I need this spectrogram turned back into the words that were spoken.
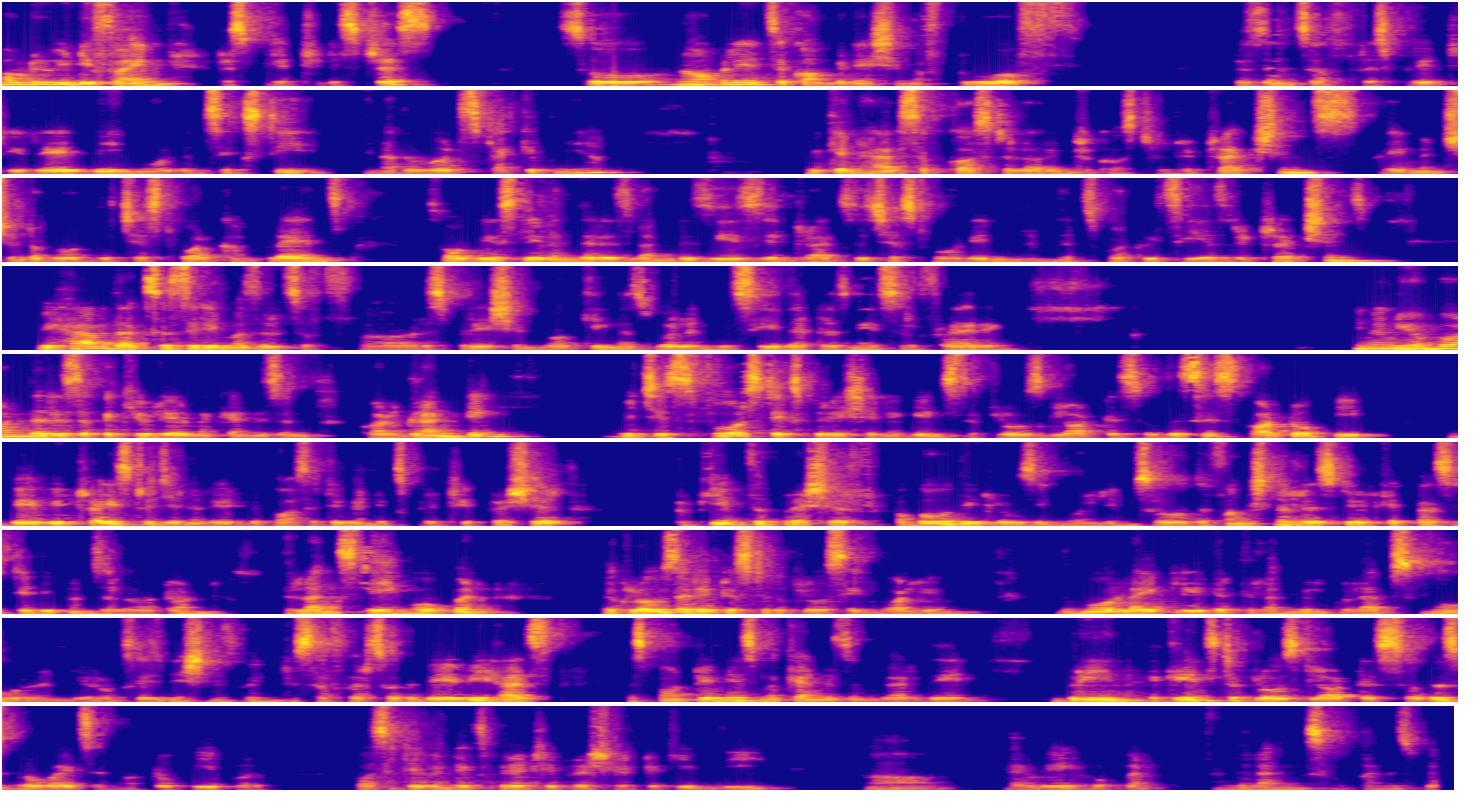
How do we define respiratory distress? So normally it's a combination of two of presence of respiratory rate being more than 60, in other words, tachypnea. We can have subcostal or intercostal retractions. I mentioned about the chest wall compliance. So obviously when there is lung disease, it drags the chest wall in and that's what we see as retractions. We have the accessory muscles of uh, respiration working as well and we see that as nasal flaring. In a newborn, there is a peculiar mechanism called grunting, which is forced expiration against the closed glottis. So this is auto PEEP. Baby tries to generate the positive end expiratory pressure to keep the pressure above the closing volume. So the functional residual capacity depends a lot on the lung staying open. The closer it is to the closing volume, the more likely that the lung will collapse more and your oxygenation is going to suffer. So the baby has a spontaneous mechanism where they breathe against a closed glottis. So this provides an auto PEEP or positive end expiratory pressure to keep the uh, airway open and the lungs open as well.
